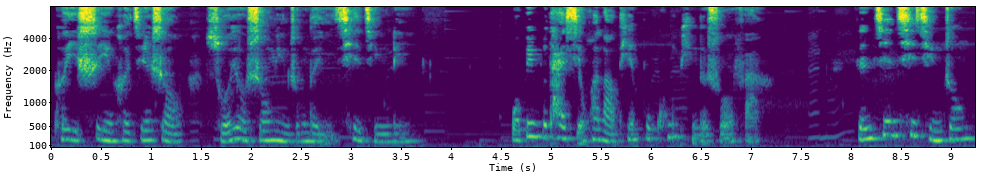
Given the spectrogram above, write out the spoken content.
可以适应和接受所有生命中的一切经历。我并不太喜欢“老天不公平”的说法。人间七情中，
